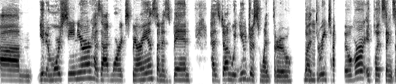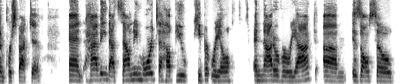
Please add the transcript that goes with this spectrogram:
um, you know more senior, has had more experience, and has been has done what you just went through, but mm-hmm. three times over, it puts things in perspective. And having that sounding board to help you keep it real, and not overreact um, is also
